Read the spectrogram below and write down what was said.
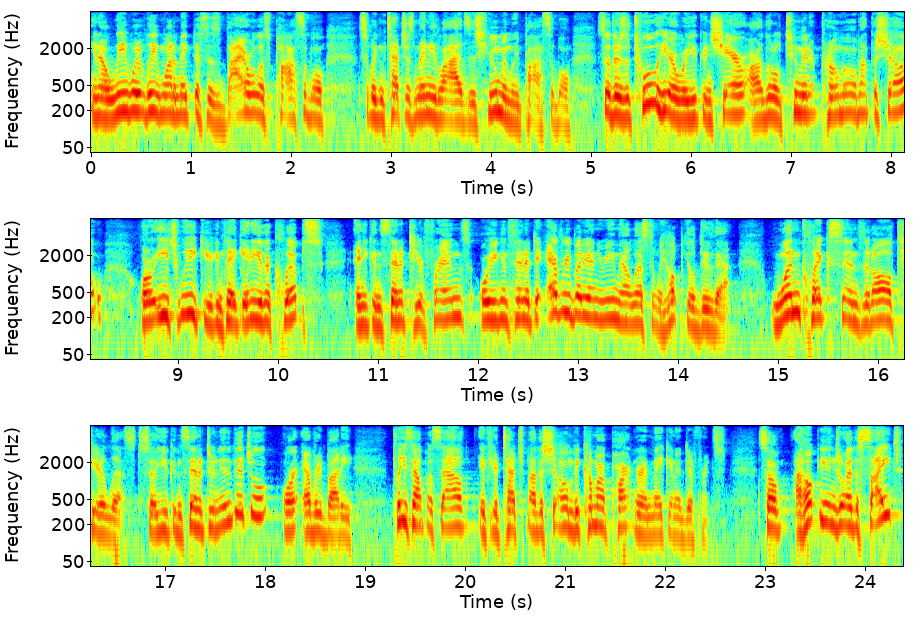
You know, we really want to make this as viral as possible so we can touch as many lives as humanly possible. So there's a tool here where you can share our little two minute promo about the show, or each week you can take any of the clips and you can send it to your friends, or you can send it to everybody on your email list, and we hope you'll do that. One click sends it all to your list. So you can send it to an individual or everybody. Please help us out if you're touched by the show and become our partner in making a difference. So I hope you enjoy the site.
